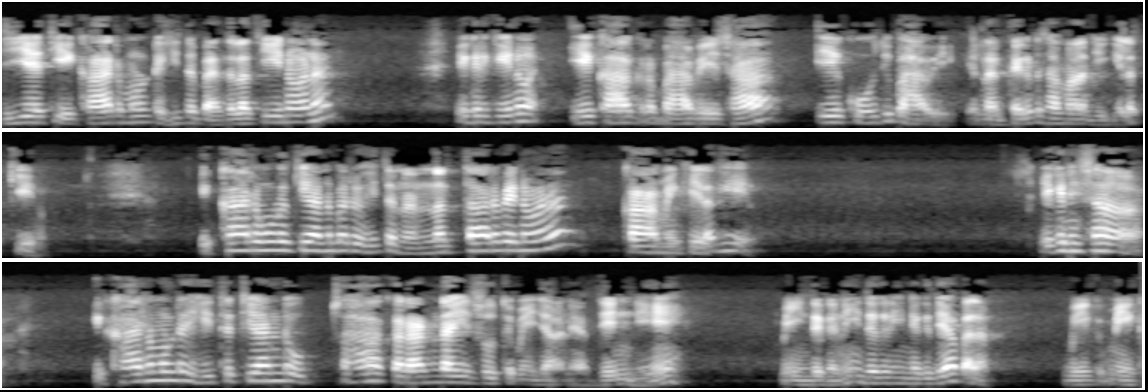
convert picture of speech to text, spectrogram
දී ඇති ඒ කාර්මණට හිත බැඳලා තියෙනවනම් ඒකට කියනවා ඒකාග්‍ර භාවයේ සහ ඒකෝදි භාවයේ කියලා නැත්නම් ඒකට සමාධිය කියලා කියනවා. ඒ කාර්මණට තියන්න බැරුව හිත නන්නත්තර වෙනවනම් කාමය කියලා කියනවා. ඒක නිසා ඒ කාර්මණට හිත තියන්න උත්සාහ කරන්නයි සුතමේ ඥානය දෙන්නේ. මේ ඉඳගෙන ඉඳගෙන ඉන්න එක දිහා බලන්න. මේක මේක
